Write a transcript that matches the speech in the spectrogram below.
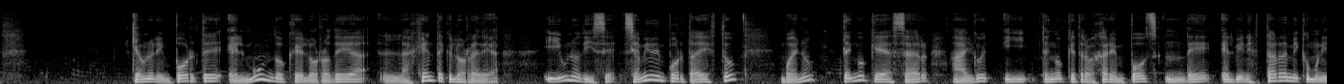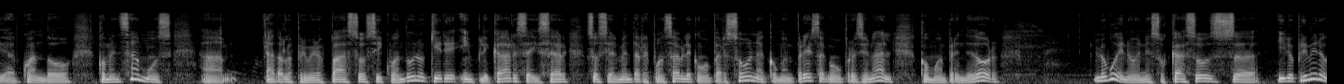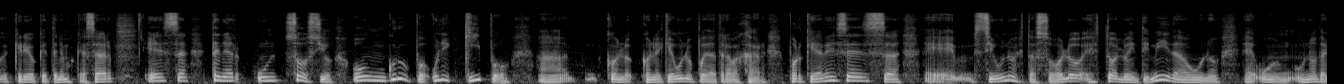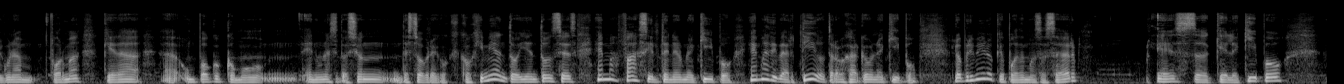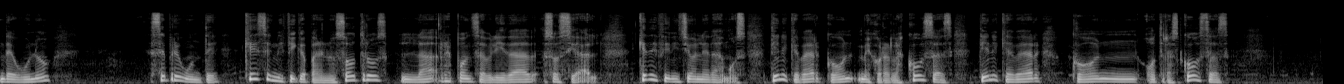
que a uno le importe el mundo que lo rodea, la gente que lo rodea. Y uno dice, si a mí me importa esto, bueno, tengo que hacer algo y tengo que trabajar en pos de el bienestar de mi comunidad. Cuando comenzamos a dar los primeros pasos. Y cuando uno quiere implicarse y ser socialmente responsable como persona, como empresa, como profesional, como emprendedor, lo bueno en esos casos, eh, y lo primero que creo que tenemos que hacer es eh, tener un socio o un grupo, un equipo ah, con, el que uno pueda trabajar. Porque a veces, eh, si uno está solo, esto lo intimida a uno. uno de alguna forma queda un poco como en una situación de sobrecogimiento y entonces es más fácil tener un equipo, es más divertido trabajar con un equipo. Lo primero que podemos hacer es que el equipo de uno se pregunte qué significa para nosotros la responsabilidad social. ¿Qué definición le damos? Tiene que ver con mejorar las cosas, tiene que ver con otras cosas.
